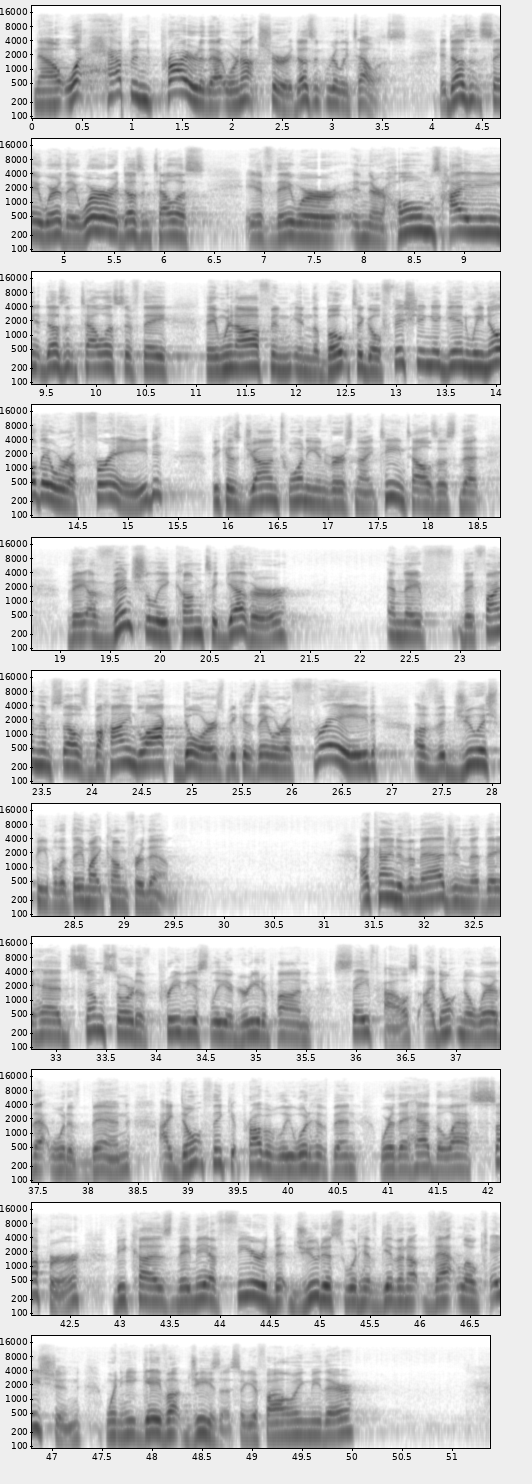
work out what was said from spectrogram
Now, what happened prior to that, we're not sure. It doesn't really tell us. It doesn't say where they were, it doesn't tell us if they were in their homes hiding. It doesn't tell us if they, they went off in, in the boat to go fishing again. We know they were afraid because John 20 and verse 19 tells us that they eventually come together and they, they find themselves behind locked doors because they were afraid of the Jewish people that they might come for them. I kind of imagine that they had some sort of previously agreed upon safe house. I don't know where that would have been. I don't think it probably would have been where they had the Last Supper because they may have feared that Judas would have given up that location when he gave up Jesus. Are you following me there?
